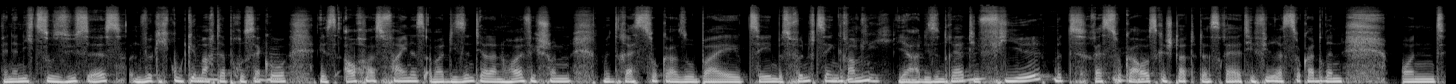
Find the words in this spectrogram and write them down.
wenn er nicht zu süß ist. Ein wirklich gut gemachter mhm. Prosecco mhm. ist auch was Feines, aber die sind ja dann häufig schon mit Restzucker so bei 10 bis 15 Gramm. Wirklich? Ja, die sind relativ mhm. viel mit Restzucker mhm. ausgestattet. Da ist relativ viel Restzucker drin. Und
